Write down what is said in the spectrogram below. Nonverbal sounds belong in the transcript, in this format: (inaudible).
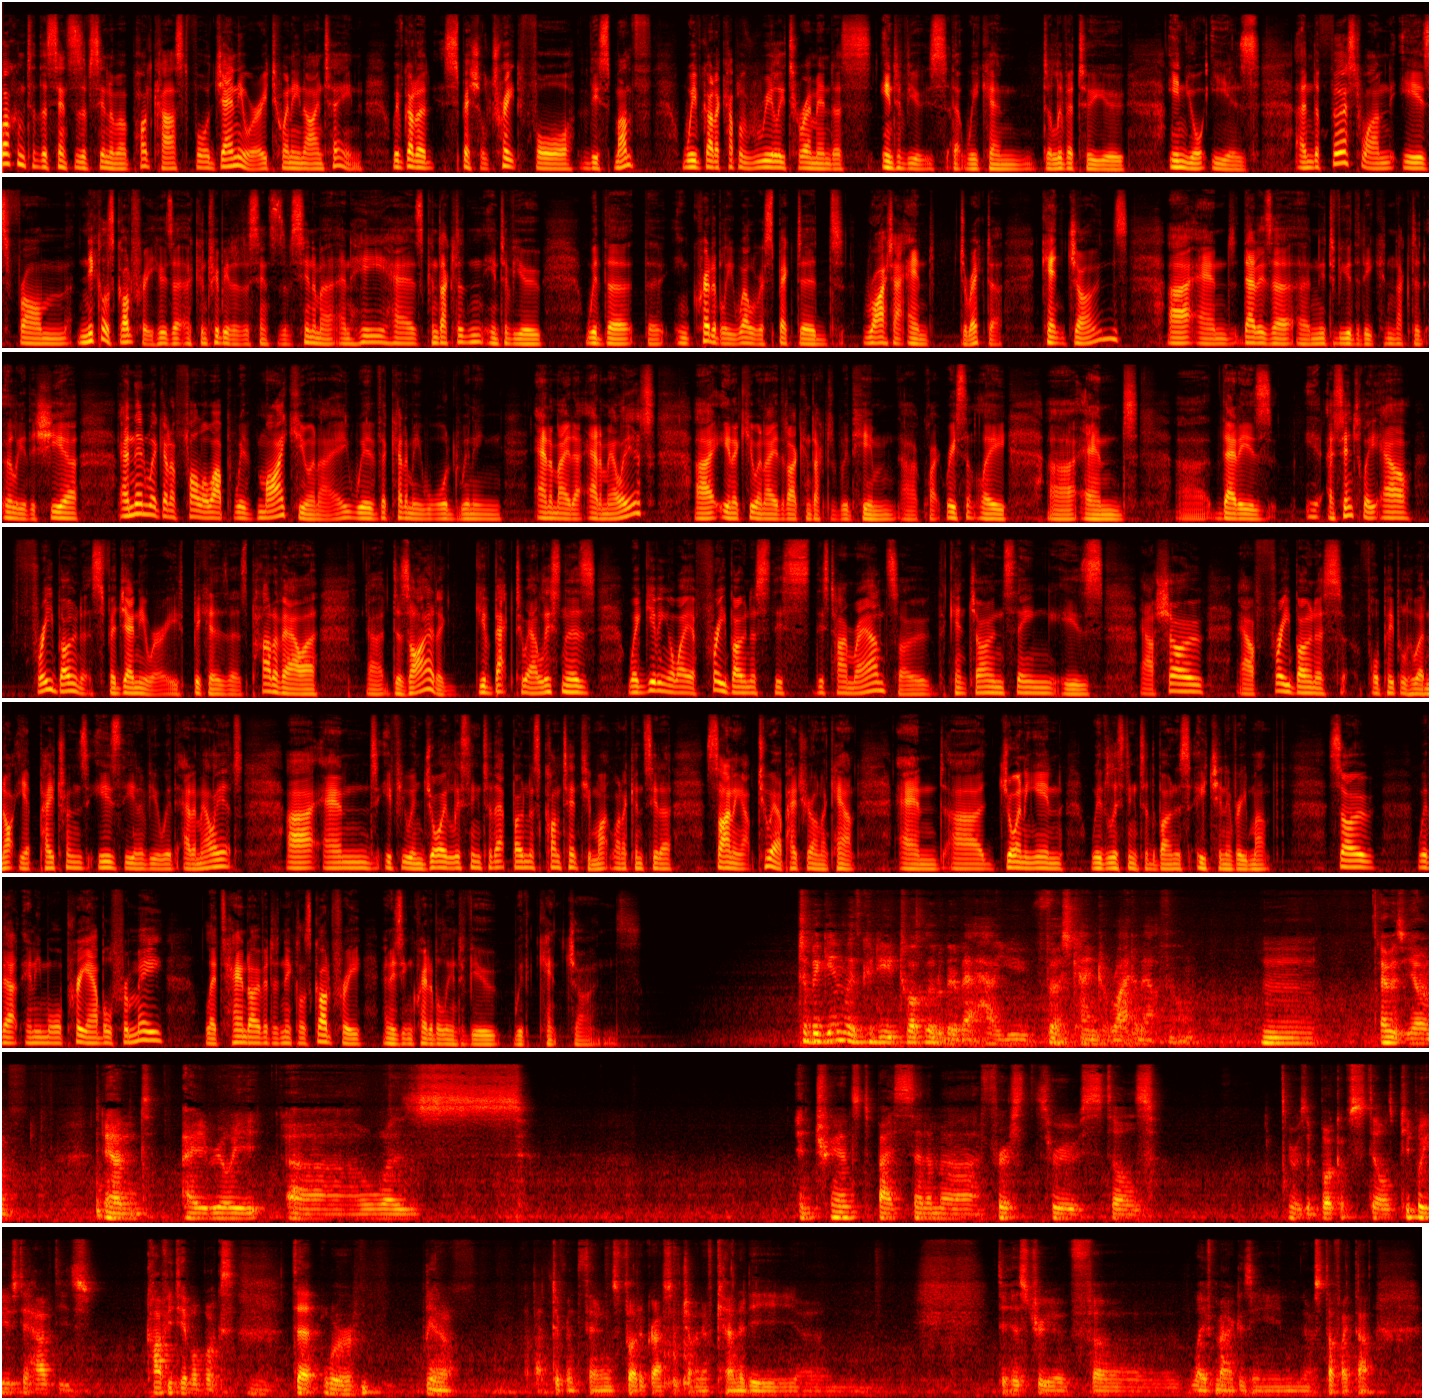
Welcome to the Senses of Cinema podcast for January 2019. We've got a special treat for this month. We've got a couple of really tremendous interviews that we can deliver to you in your ears. And the first one is from Nicholas Godfrey, who's a, contributor to Senses of Cinema, and he has conducted an interview with the, the incredibly well respected writer and director Kent Jones, uh, and that is a, an interview that he conducted earlier this year. And then we're going to follow up with my Q and A with Academy Award winning animator Adam Elliot uh, in a Q and A that I conducted with him uh, quite recently, uh, and uh, that is essentially our free bonus for January because as part of our uh, desire to give back to our listeners. We're giving away a free bonus this this time round. So the Kent Jones thing is our show. Our free bonus for people who are not yet patrons is the interview with Adam Elliot. Uh, and if you enjoy listening to that bonus content, you might want to consider signing up to our Patreon account and uh, joining in with listening to the bonus each and every month. So, without any more preamble from me, let's hand over to Nicholas Godfrey and his incredible interview with Kent Jones. To begin with, could you talk a little bit about how you first came to write about film? Mm, I was young, and I really uh, was entranced by cinema first through stills. There was a book of stills. People used to have these coffee table books mm. That were, you know, about different things, photographs of John F. Kennedy, um, the history of uh, Life magazine, you know, stuff like that.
